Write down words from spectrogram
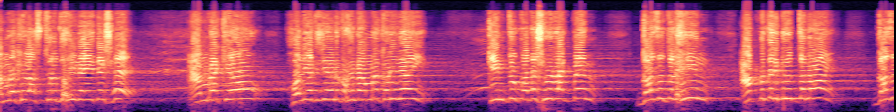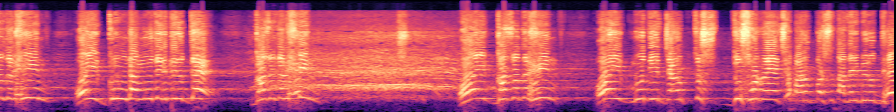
আমরা কেউ অস্ত্র ধরি নাই এই দেশে। আমরা কেউ হলিয়াটি জানানোর কথা আমরা করি নাই। কিন্তু কথা শুনে রাখবেন গজদুলহীন আপনাদের বিরুদ্ধে নয়। গজদুলহীন, ওই গুন্ডা মুদির বিরুদ্ধে গজদুলহীন, ওই গজদরহীন ওই মুদির যারা দূষণ রয়েছে ভারতবর্ষে তাদের বিরুদ্ধে।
